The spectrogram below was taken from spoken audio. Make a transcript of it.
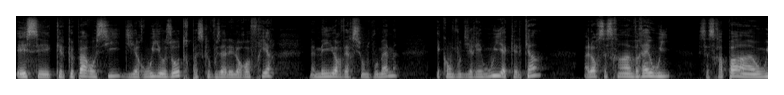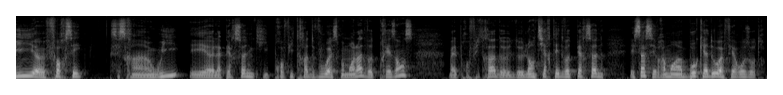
Et c'est quelque part aussi dire oui aux autres parce que vous allez leur offrir la meilleure version de vous-même. Et quand vous direz oui à quelqu'un, alors ce sera un vrai oui. Ce ne sera pas un oui euh, forcé ce sera un oui, et euh, la personne qui profitera de vous à ce moment-là, de votre présence, bah, elle profitera de, l'entièreté de votre personne. Et ça, c'est vraiment un beau cadeau à faire aux autres.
